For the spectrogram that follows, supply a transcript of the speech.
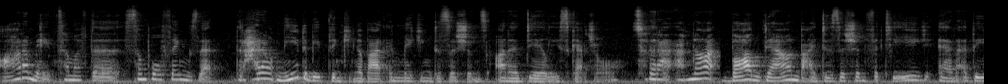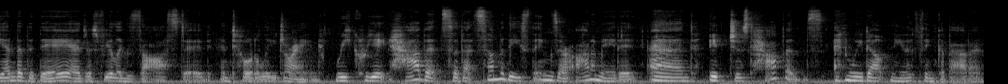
automate some of the simple things that, that I don't need to be thinking about and making decisions on a daily schedule so that I, I'm not bogged down by decision fatigue. And at the end of the day, I just feel exhausted and totally drained. We create habits so that some of these things are automated and it just happens and we don't need to think about it.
